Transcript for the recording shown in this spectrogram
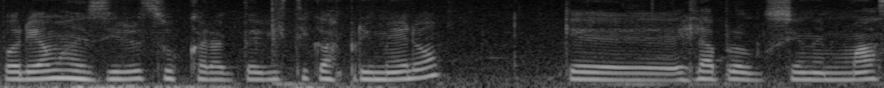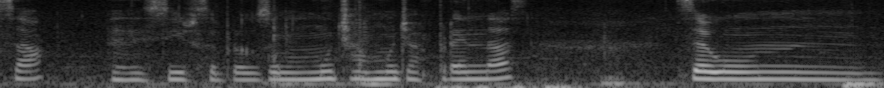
podríamos decir sus características primero, que es la producción en masa, es decir, se producen muchas, muchas prendas según,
